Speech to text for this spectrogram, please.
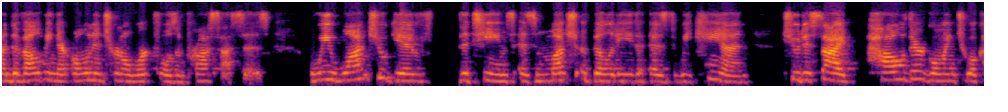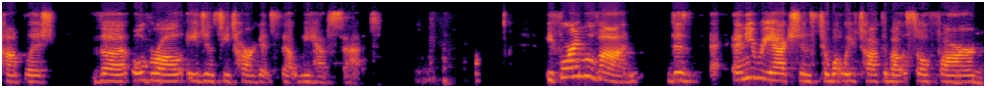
on developing their own internal workflows and processes. We want to give the teams as much ability as we can to decide how they're going to accomplish the overall agency targets that we have set before I move on, does any reactions to what we've talked about so far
